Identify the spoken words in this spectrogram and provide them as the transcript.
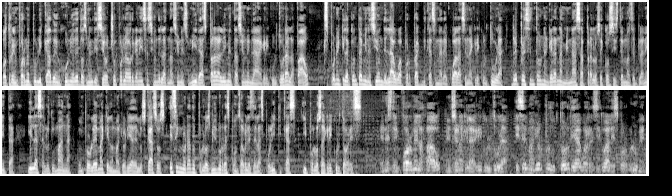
Otro informe publicado en junio de 2018 por la Organización de las Naciones Unidas para la Alimentación en la Agricultura, la FAO, expone que la contaminación del agua por prácticas inadecuadas en la agricultura representa una gran amenaza para los ecosistemas del planeta y la salud humana, un problema que la mayoría de los casos es ignorado por los mismos responsables de las políticas y por los agricultores. En este informe, la FAO menciona que la agricultura es el mayor productor de aguas residuales por volumen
